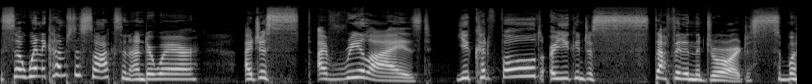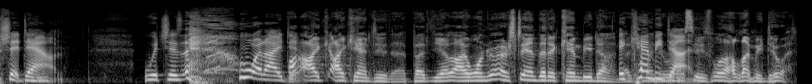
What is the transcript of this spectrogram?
so when it comes to socks and underwear, I just I've realized you could fold or you can just stuff it in the drawer, just smush it mm-hmm. down. Which is what I do. I, I can't do that, but yeah, I understand that it can be done. It I- can be done. neuroses will let me do it.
